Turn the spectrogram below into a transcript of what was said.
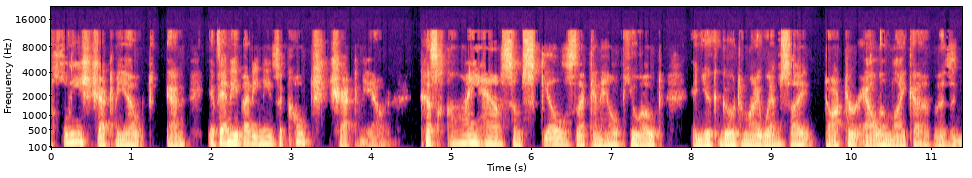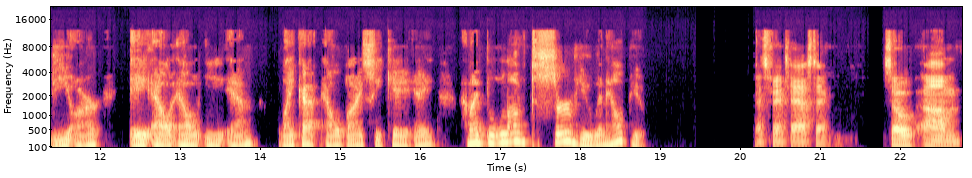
please check me out. And if anybody needs a coach, check me out because I have some skills that can help you out. And you can go to my website, Dr. Allen Lycka, that's D R a L L E N, Lycka, L Y C K A. And I'd love to serve you and help you. That's fantastic. So, um,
